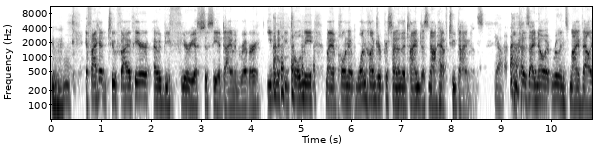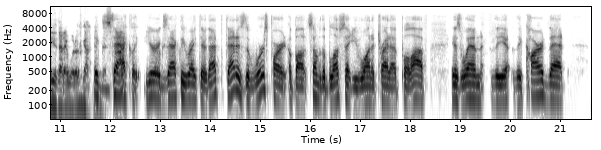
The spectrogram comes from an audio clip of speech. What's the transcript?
Mm-hmm. If I had two five here, I would be furious to see a diamond river. Even if you told me my opponent 100% of the time does not have two diamonds. Yeah. Because I know it ruins my value that I would have gotten. Exactly. You're exactly right there. That that is the worst part about some of the bluffs that you want to try to pull off is when the the card that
